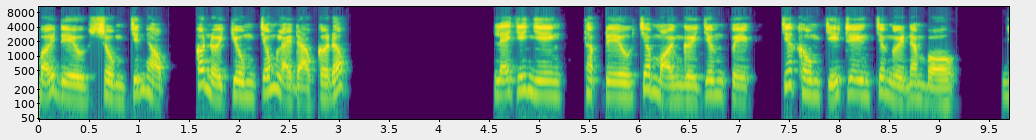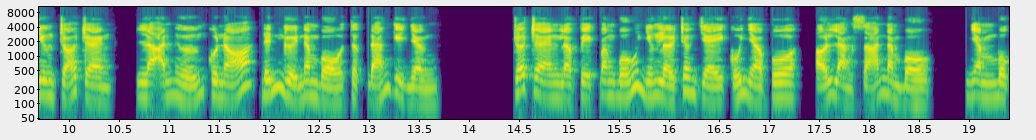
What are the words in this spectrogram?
bởi điều sùng chính học có nội dung chống lại đạo cơ đốc. Lẽ dĩ nhiên, thập điều cho mọi người dân Việt chứ không chỉ riêng cho người Nam Bộ, nhưng rõ ràng là ảnh hưởng của nó đến người Nam Bộ thật đáng ghi nhận. Rõ ràng là việc ban bố những lời trăn dạy của nhà vua ở làng xã Nam Bộ nhằm mục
